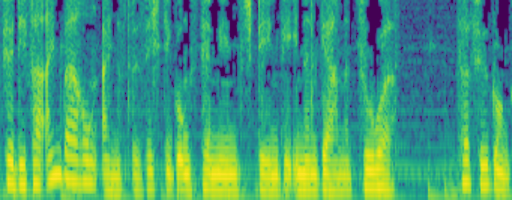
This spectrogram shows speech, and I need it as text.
Für die Vereinbarung eines Besichtigungstermins stehen wir Ihnen gerne zur Verfügung.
